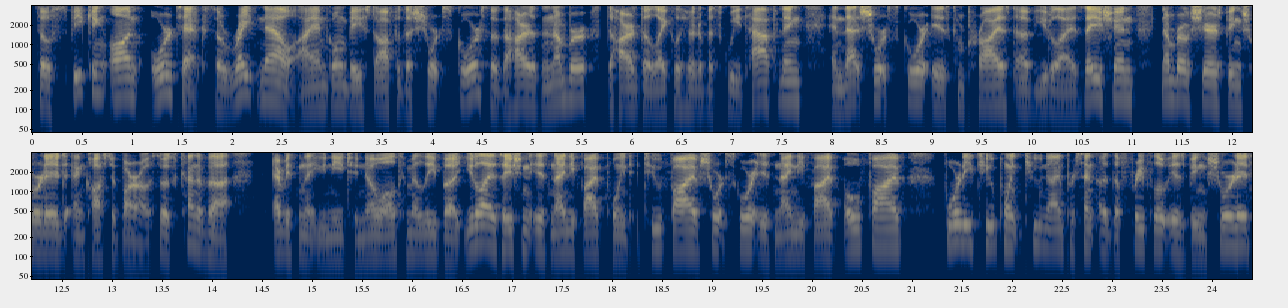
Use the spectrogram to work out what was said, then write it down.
So speaking on Ortex, so right now I am going based off of the short score. So the higher the number, the higher the likelihood of a squeeze happening. And that short score is comprised of utilization, number of shares being shorted, and cost to borrow. So it's kind of a everything that you need to know ultimately, but utilization is 95.25, short score is 95.05, 42.29% of the free float is being shorted.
